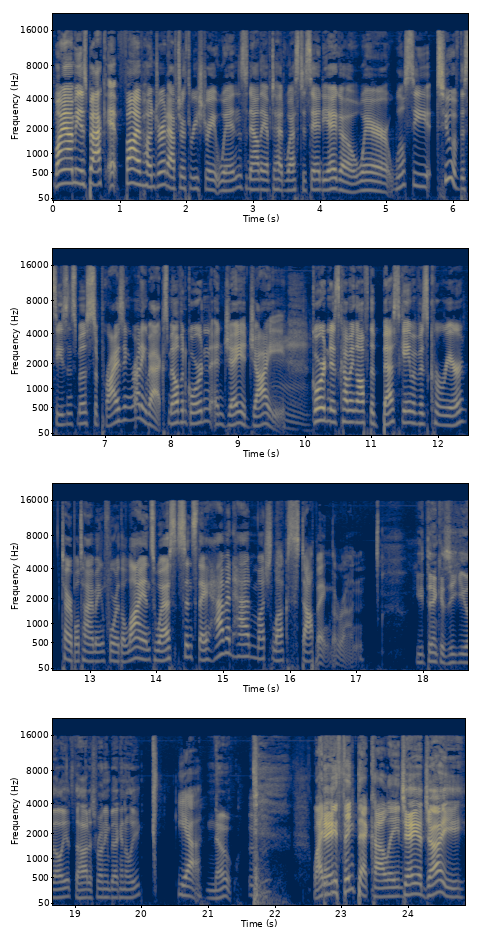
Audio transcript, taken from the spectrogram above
Miami is back at 500 after three straight wins. Now they have to head west to San Diego, where we'll see two of the season's most surprising running backs, Melvin Gordon and Jay Ajayi. Hmm. Gordon is coming off the best game of his career. Terrible timing for the Lions West, since they haven't had much luck stopping the run. You think Ezekiel Elliott's the hottest running back in the league? Yeah, No. Mm-hmm. Why do Jay- you think that, Colleen? Jay Ajayi.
